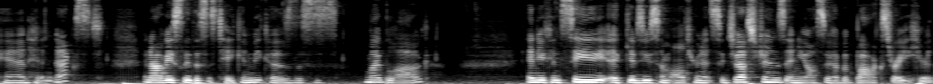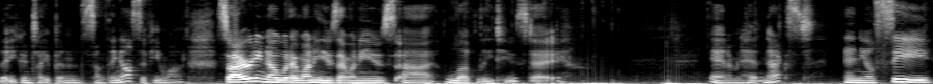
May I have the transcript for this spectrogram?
and hit next. And obviously this is taken because this is my blog. And you can see it gives you some alternate suggestions and you also have a box right here that you can type in something else if you want. So I already know what I want to use. I want to use uh, Lovely Tuesday. And I'm going to hit next and you'll see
